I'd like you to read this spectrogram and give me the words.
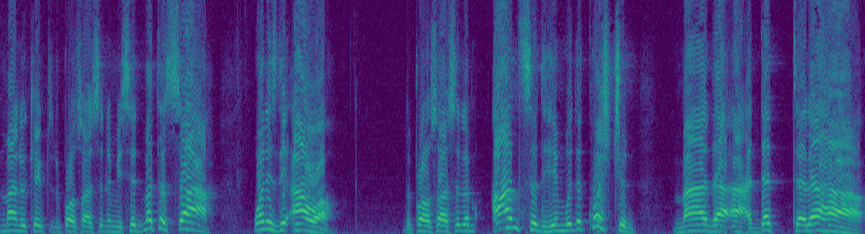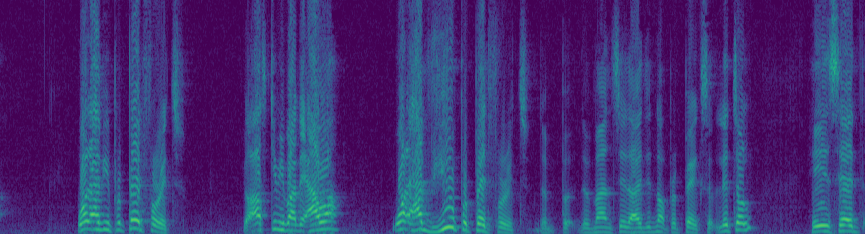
man who came to the Prophet ﷺ, he said, Mata sa'a, when is the hour? The Prophet ﷺ answered him with a question, ماذا أعددت لها? What have you prepared for it? You're asking me about the hour? What have you prepared for it? The, the man said, I did not prepare except little. He said,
